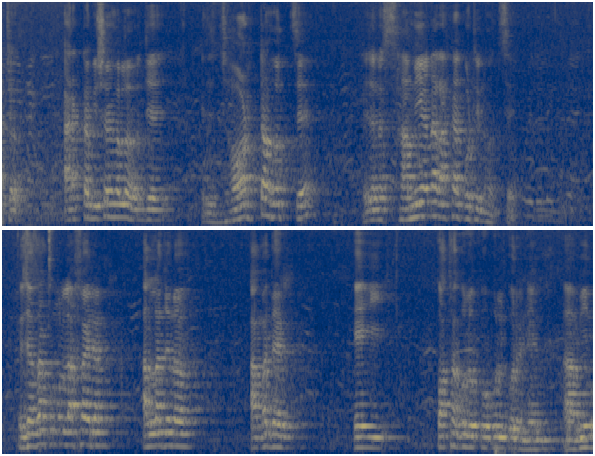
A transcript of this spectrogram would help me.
আচ্ছা আর একটা বিষয় হলো যে ঝড়টা হচ্ছে, এই জন্য সামিয়ানা রাখা কঠিন হচ্ছে। আল্লাহ যেন আমাদের এই কথাগুলো কবুল করে নেন, আমিন।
